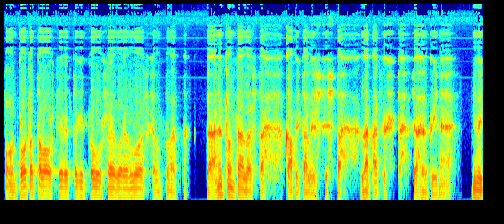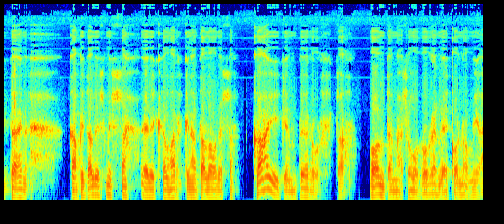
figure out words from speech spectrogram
on tuota taloustiedettäkin tullut sen verran lueskeltua, että tämä nyt on tällaista kapitalistista läpätystä ja höpinää. Nimittäin kapitalismissa, eli markkinataloudessa, kaiken perusta on tämä suuruuden ekonomia.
